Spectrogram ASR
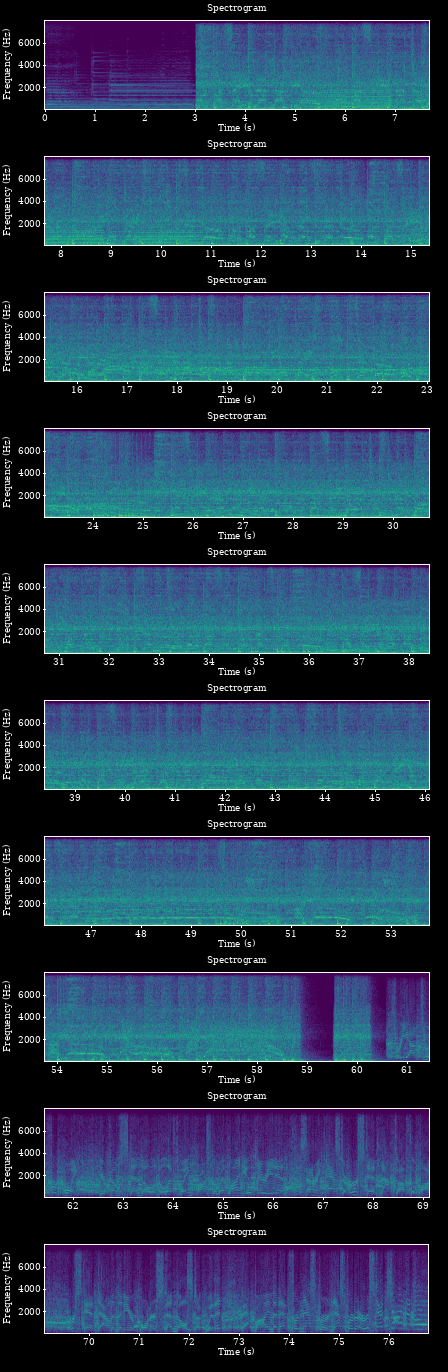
death. from on the left wing, cross the red line, he'll carry it in. Centering pass to Erstad. knocked off the puck. Erstad down in the near corner. Stendahl stuck with it. Back behind the net for Nesper. Nesper to Erstad. Shot the goal!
